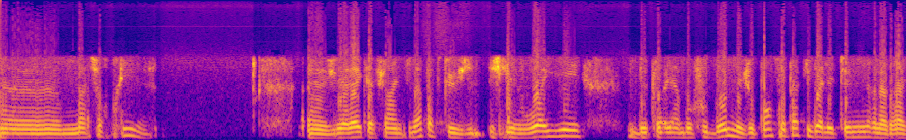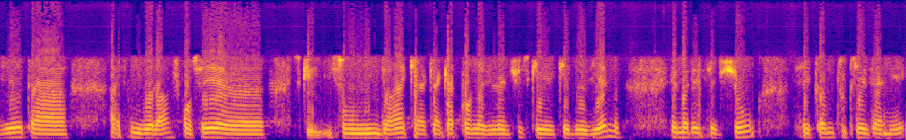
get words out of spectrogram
Euh, ma surprise, euh, je vais aller avec la Fiorentina parce que je, je les voyais déployer un beau football, mais je pensais pas qu'ils allaient tenir la dragée haute à, à ce niveau-là. Je pensais, euh, parce qu'ils sont mine de rien qu'à, qu'à 4 points de la Juventus qui est, qui est deuxième. Et ma déception, c'est comme toutes les années,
